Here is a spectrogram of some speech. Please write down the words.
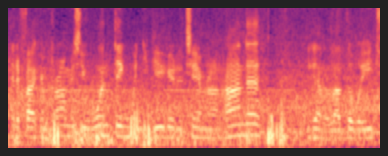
And if I can promise you one thing when you get here to Tameron Honda, you're going to love the way you treat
